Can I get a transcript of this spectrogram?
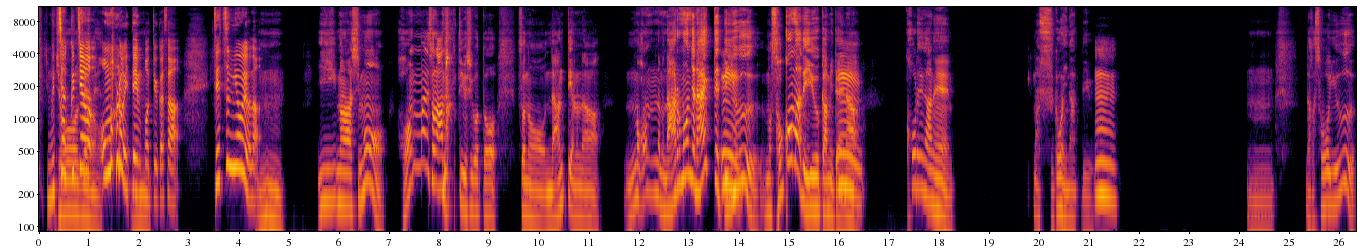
むちゃくちゃおもろいテンポっていうかさ、絶妙よな。うん。言い回しも、ほんまにそのアマっていう仕事を、その、なんていうのな、もうこんなもんなるもんじゃないってっていう、もうそこまで言うかみたいな、うん。これがね、まあすごいなっていう。うんうん。だからそういう、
